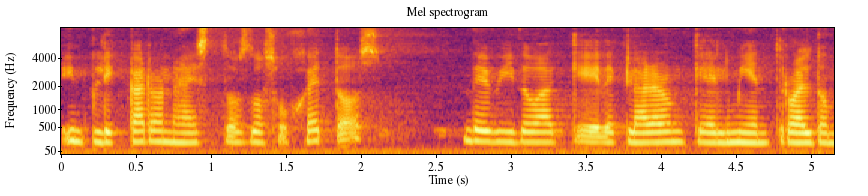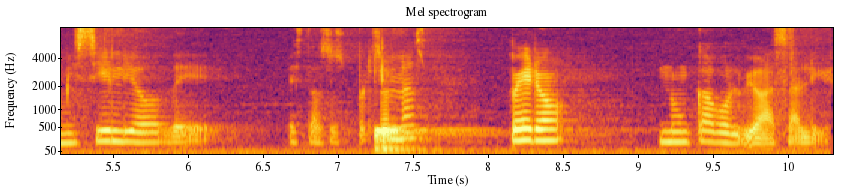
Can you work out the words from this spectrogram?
implicaron a estos dos sujetos debido a que declararon que él entró al domicilio de estas dos personas, pero nunca volvió a salir.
